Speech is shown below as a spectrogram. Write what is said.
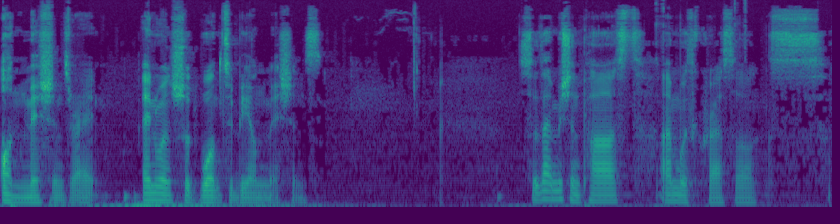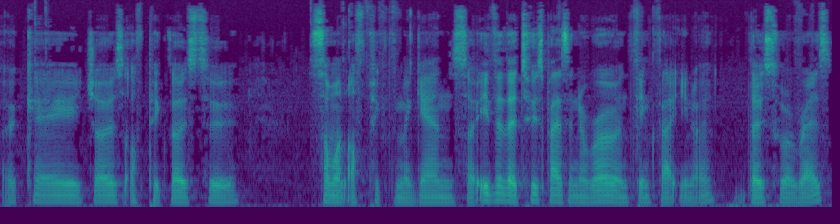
on missions, right? Anyone should want to be on missions. So that mission passed. I'm with Krasox. Okay, Joe's off-pick those two. Someone off-picked them again. So either they're two spies in a row and think that, you know, those two are res,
